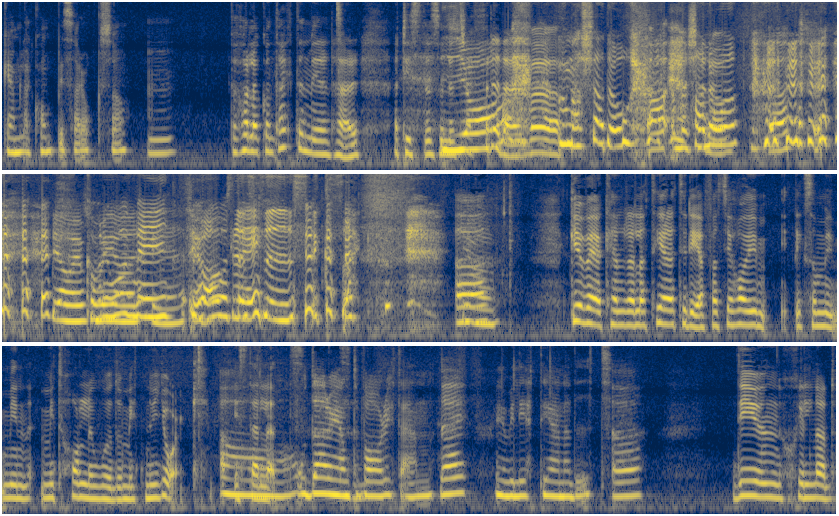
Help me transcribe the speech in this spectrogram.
gamla kompisar också. Behålla kontakten med den här artisten som du träffade där. Vad- Uma Shadow! Ja, Emma Shadow. Hallå. Ja. Ja, jag Kommer du ihåg mig? jag Ja, precis. Exakt. Ja. Gud vad jag kan relatera till det. Fast jag har ju liksom min, mitt Hollywood och mitt New York istället. Ja, och där har jag inte varit än. Nej. Men jag vill jättegärna dit. Ja. Det är ju en skillnad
